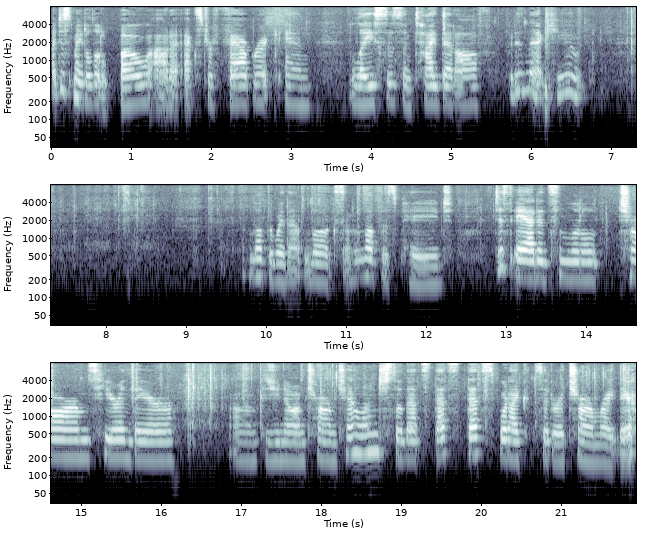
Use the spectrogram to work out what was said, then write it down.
I just made a little bow out of extra fabric and laces and tied that off. But isn't that cute? I love the way that looks. I love this page. Just added some little charms here and there because um, you know I'm charm challenged, so that's that's that's what I consider a charm right there.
